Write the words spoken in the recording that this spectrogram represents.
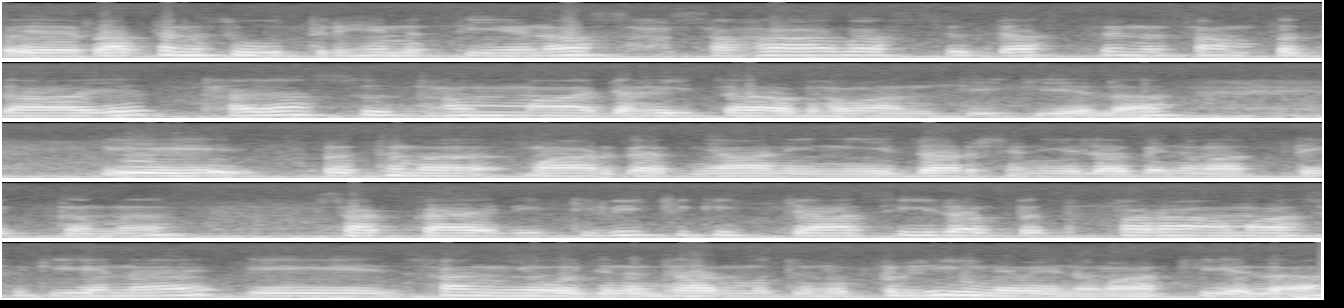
ඔය රතන සූත්‍රය එහෙම තියෙනවා සහවස්ස දස්සන සම්පදාය තයසු ධම්මා ජහිතා භවಂತಿ කියලා ඒ ප්‍රථම මාර්ග ඥානිනී දර්ශනීය ලැබෙනවත් එක්කම සක්කාය දිට්ඨි විචිකිච්ඡා සීලබ්බත පරාමාස කියන ඒ සංයෝජන ධර්ම තුන ප්‍රහීන වෙනවා කියලා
